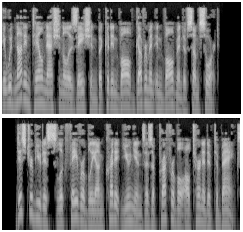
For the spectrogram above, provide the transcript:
It would not entail nationalization but could involve government involvement of some sort. Distributists look favorably on credit unions as a preferable alternative to banks.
